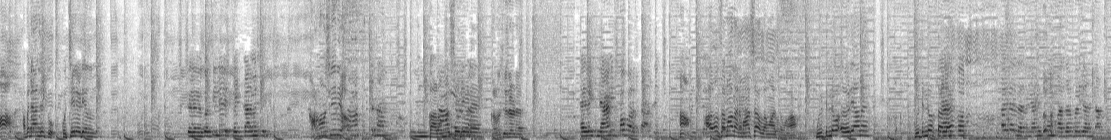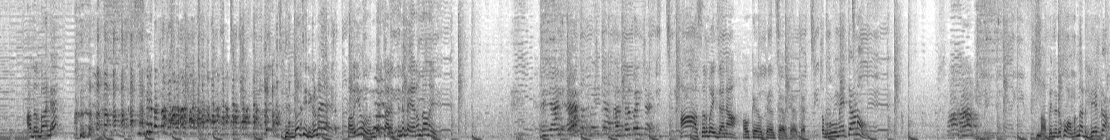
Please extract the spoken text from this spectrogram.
ആ അപ്പൊ ഞാൻ ചോദിക്കൂ കൊച്ചിയിൽ എവിടെയാണ് ഏഹ് കൊച്ചിയിൽ ലൈക്ക് കളമശ്ശേരി കളമശ്ശേരിയാ? ഉം. കളമശ്ശേരി എവിടെ കളമശ്ശേരി എവിടെ ലൈക്ക് ഞാനിപ്പോ പുറത്താ ആ അത് സമാധാനം മാഷാ മാഷ ആ വീട്ടിന്റെ എവിടെയാണ്? വീട്ടിന്റെ പുറത്തല്ലേ അദർബാന്റെ? എന്തോ ചിരിക്കണേ? പറയൂ എന്താ സ്ഥലത്തിന്റെ പേരെന്താണ്? ആ അസർബൈജാനാ. Okay okay okay okay okay. Roommate ആണോ എന്നാ പിന്നെ ഒരു ഹോമം നടത്തിയേക്കാം.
